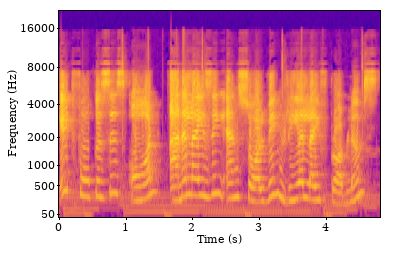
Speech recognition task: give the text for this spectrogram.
It focuses on analyzing and solving real life problems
